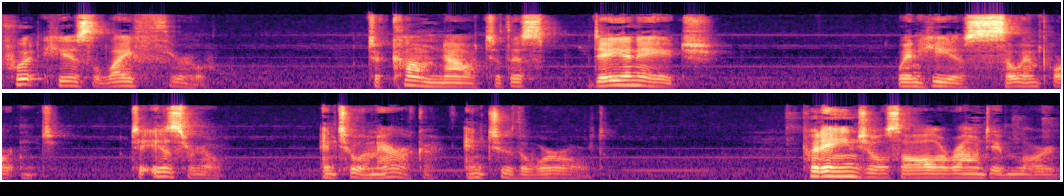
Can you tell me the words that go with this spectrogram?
put his life through to come now to this day and age when he is so important to Israel and to America and to the world. Put angels all around him, Lord.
